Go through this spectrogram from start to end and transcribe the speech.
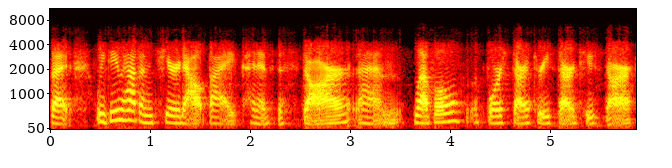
But we do have them tiered out by kind of the star um, level, four star, three star, two star,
